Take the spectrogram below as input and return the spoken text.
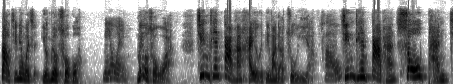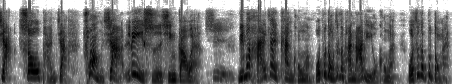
到今天为止有没有错过？没有诶，没有错过啊。今天大盘还有个地方你要注意啊！好，今天大盘收盘价收盘价创下历史新高哎！是，你们还在看空啊？我不懂这个盘哪里有空啊？我真的不懂哎！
